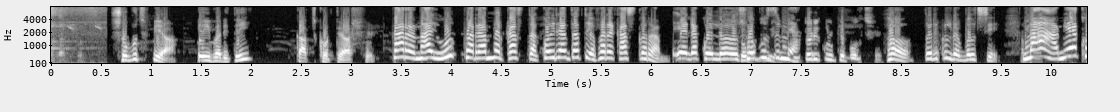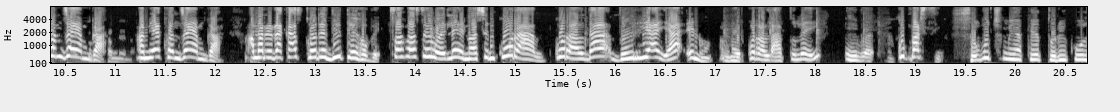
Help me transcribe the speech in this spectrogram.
আঘাত করছে। সবুজ মিয়া এই বাড়িতেই কাজ করতে আসে। কারণ আই উঠ পরে আমার কাজটা কইরা যাতে পরে কাজ করাম এটা কইলো সবুজ মিয়া। তরিকুলকে বলছে। হ তরিকুল বলছে। না আমি এখন যাইম গা আমি এখন যাইম গা আমার এটা কাজ করে দিতে হবে। সবাসে হইলে নসিন কোরাল কোরাল। দা দৌড়িয়া ইয়া এনো। আমার কোরাল দা তুলে খুব পারছি। সবুজ মিয়াকে তরিকুল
